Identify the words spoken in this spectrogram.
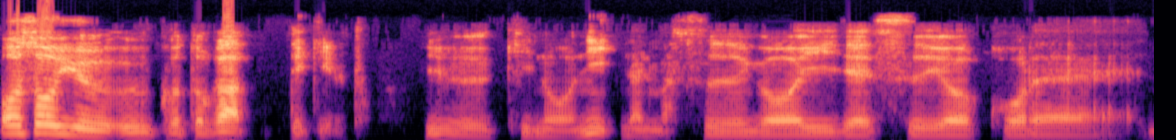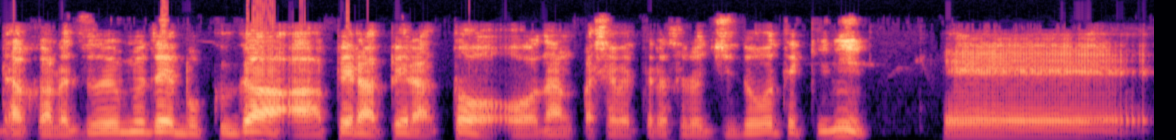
と。そういうことができると。いう機能になります。すごいですよ、これ。だから、ズームで僕がペラペラとなんか喋ったら、それを自動的に、え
